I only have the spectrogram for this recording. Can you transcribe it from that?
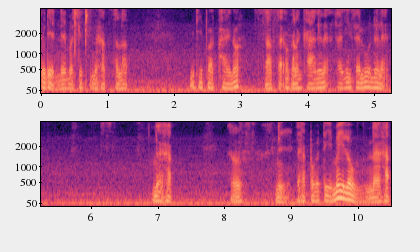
ตัวเด่นในมาเช็คนะครับสำหรับวิธีปลอดภัยเนาะสาบสายออกกำลังกายนี่แหละสายยิงสายรุ่นนี่แหละนะครับนี่นะครับปกติไม่ลงนะครับ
